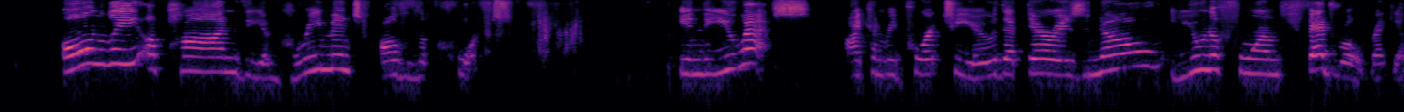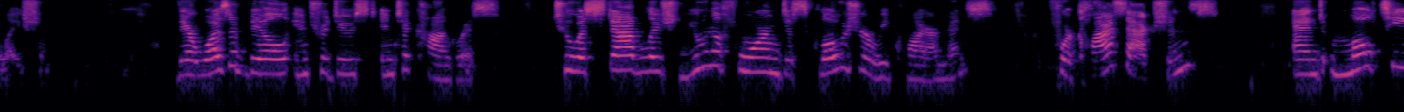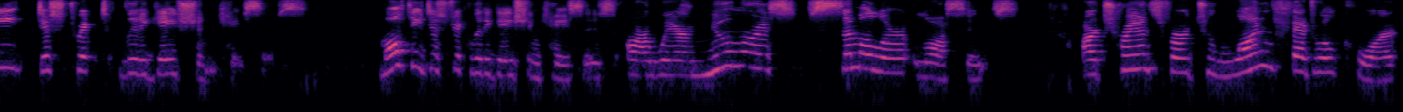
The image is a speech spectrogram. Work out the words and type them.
only upon the agreement of the court. In the US, I can report to you that there is no uniform federal regulation. There was a bill introduced into Congress to establish uniform disclosure requirements for class actions and multi-district litigation cases. Multi-district litigation cases are where numerous similar lawsuits are transferred to one federal court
